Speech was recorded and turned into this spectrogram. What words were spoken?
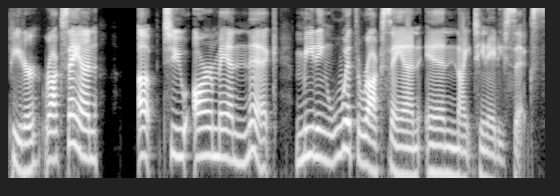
Peter, Roxanne, up to our man Nick, meeting with Roxanne in 1986.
